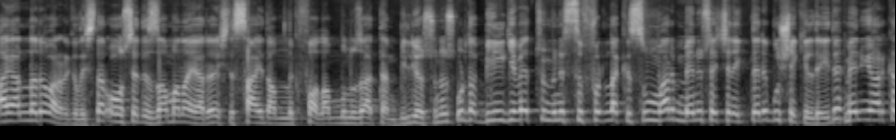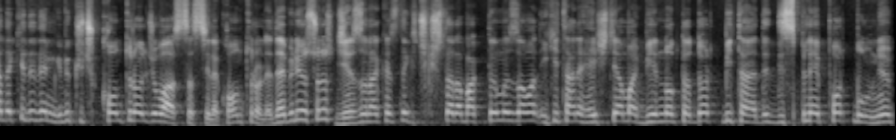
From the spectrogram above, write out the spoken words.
ayarları var arkadaşlar. OSD zaman ayarı işte saydamlık falan bunu zaten biliyorsunuz. Burada bilgi ve tümünü sıfırla kısmı var. Menü seçenekleri bu şekildeydi. Menüyü arkadaki dediğim gibi küçük kontrolcü vasıtasıyla kontrol edebiliyorsunuz. Cihazın arkasındaki çıkışlara baktığımız zaman iki tane HDMI 1.4 bir tane de DisplayPort bulunuyor.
